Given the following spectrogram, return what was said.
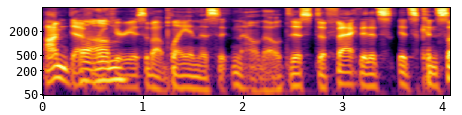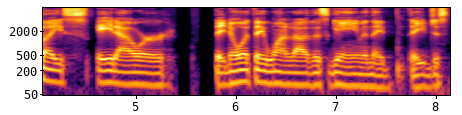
I'm definitely Um, curious about playing this now, though. Just the fact that it's it's concise, eight hour. They know what they wanted out of this game, and they they just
